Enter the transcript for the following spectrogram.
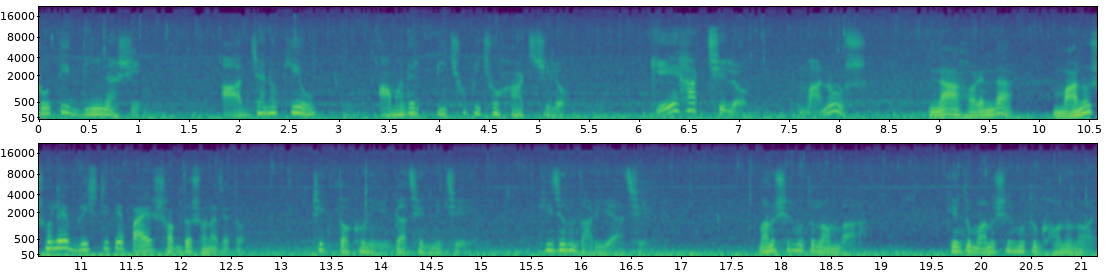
প্রতিদিন আসি। আজ যেন কেউ আমাদের পিছু পিছু হাঁটছিল। কে হাঁটছিল? মানুষ? না হরেন্দা মানুষ হলে বৃষ্টিতে পায়ের শব্দ শোনা যেত। ঠিক তখনই গাছের নিচে কি যেন দাঁড়িয়ে আছে। মানুষের মতো লম্বা কিন্তু মানুষের মতো ঘন নয়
